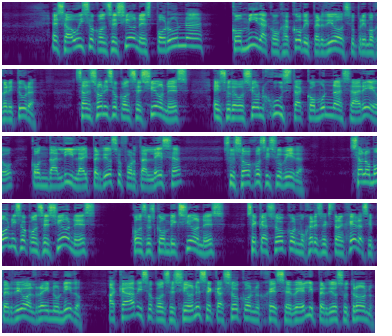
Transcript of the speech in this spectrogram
Esaú hizo concesiones por una comida con Jacob y perdió su primogenitura. Sansón hizo concesiones en su devoción justa como un nazareo con Dalila y perdió su fortaleza, sus ojos y su vida. Salomón hizo concesiones con sus convicciones, se casó con mujeres extranjeras y perdió al Reino Unido. Acab hizo concesiones, se casó con Jezebel y perdió su trono.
